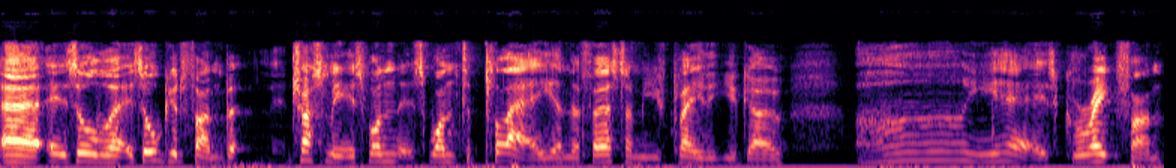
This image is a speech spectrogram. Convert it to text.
uh, it's all uh, it's all good fun. But trust me, it's one it's one to play. And the first time you've played it, you go, oh yeah, it's great fun.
